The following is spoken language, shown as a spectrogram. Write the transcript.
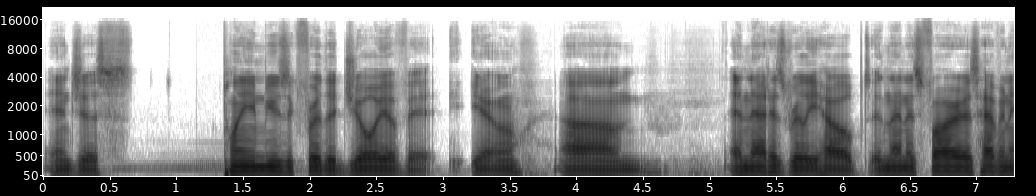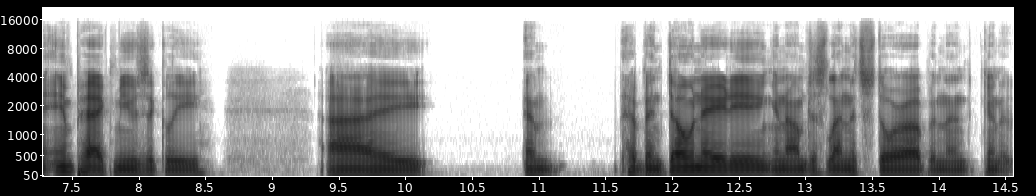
and just playing music for the joy of it, you know. Um, and that has really helped. And then as far as having an impact musically, I am have been donating, and I'm just letting it store up, and then gonna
